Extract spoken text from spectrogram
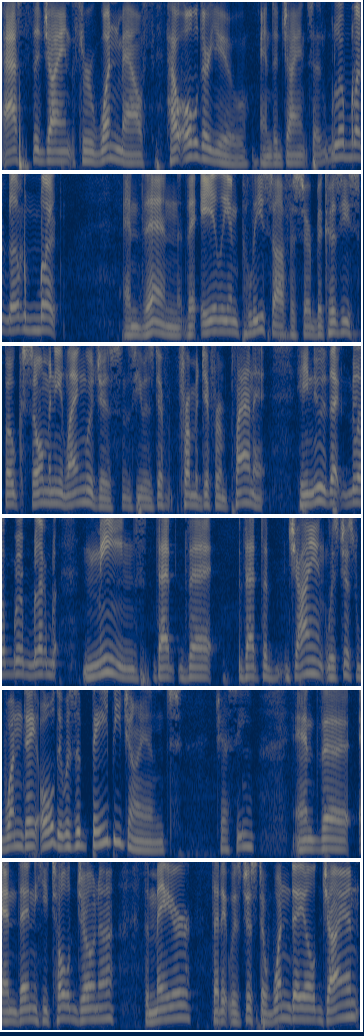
asked the giant through one mouth, "How old are you?" And the giant said, blah, blah, blah, blah. And then the alien police officer, because he spoke so many languages since he was diff- from a different planet, he knew that blah, blah, blah, blah means that the that the giant was just one day old. It was a baby giant, Jesse. And the and then he told Jonah, the mayor, that it was just a one day old giant.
